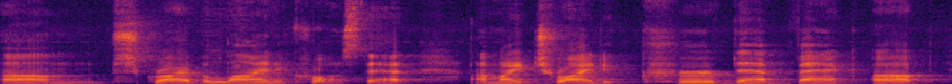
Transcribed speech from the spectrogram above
um, scribe a line across that, I might try to curve that back up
